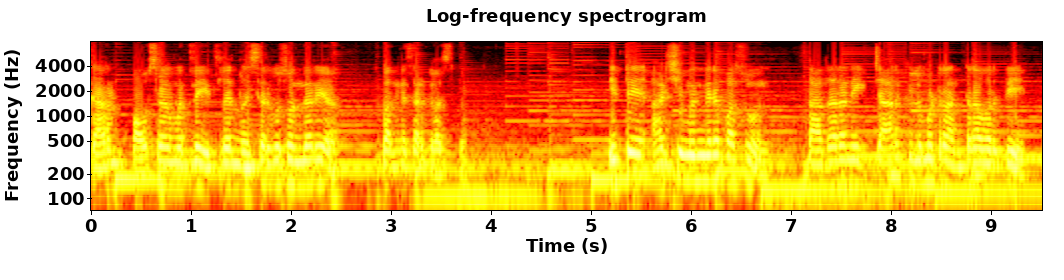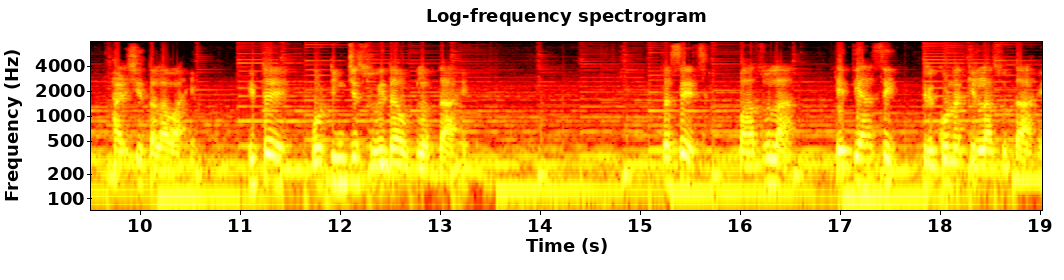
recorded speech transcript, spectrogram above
कारण पावसाळ्यामधले इथलं निसर्ग सौंदर्य बघण्यासारखं असतं. इथे हडशी मंदिरापासून साधारण एक चार किलोमीटर अंतरावरती हडशी तलाव आहे. तिथे बोटिंगची सुविधा उपलब्ध आहे. तसेच बाजूला ऐतिहासिक त्रिकोणा किल्ला सुद्धा आहे.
